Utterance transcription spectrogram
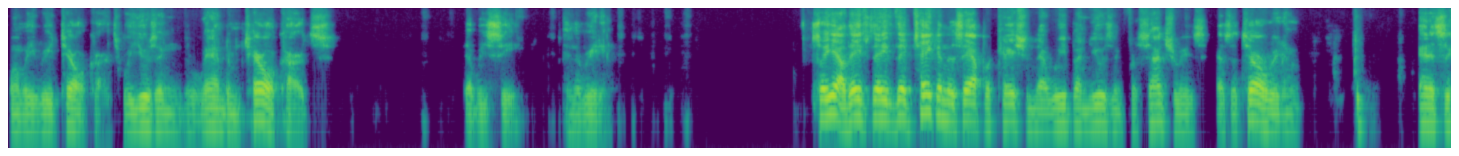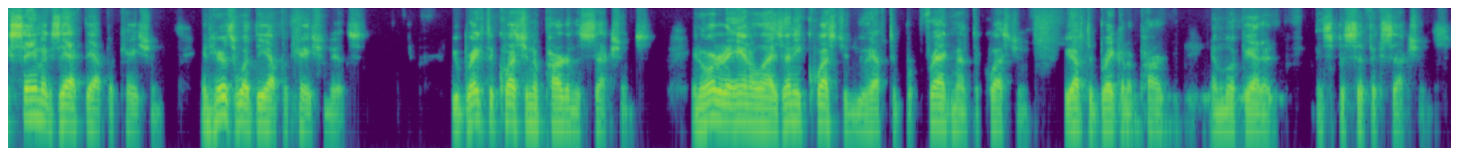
when we read tarot cards. We're using the random tarot cards that we see in the reading so yeah, they've they've they've taken this application that we've been using for centuries as a tarot reading, And it's the same exact application. And here's what the application is you break the question apart into sections. In order to analyze any question, you have to fragment the question. You have to break it apart and look at it in specific sections.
